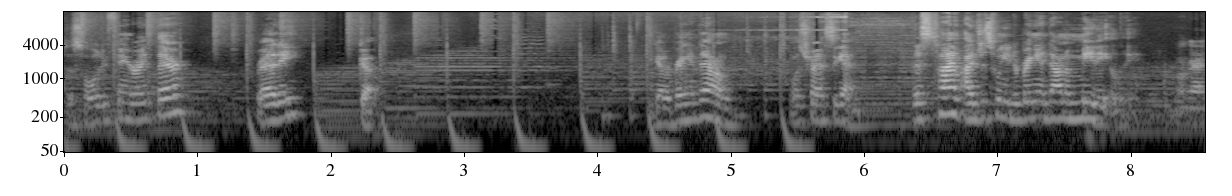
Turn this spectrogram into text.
Just hold your finger right there. Ready? Go. You gotta bring it down. Let's try this again. This time, I just want you to bring it down immediately. Okay.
